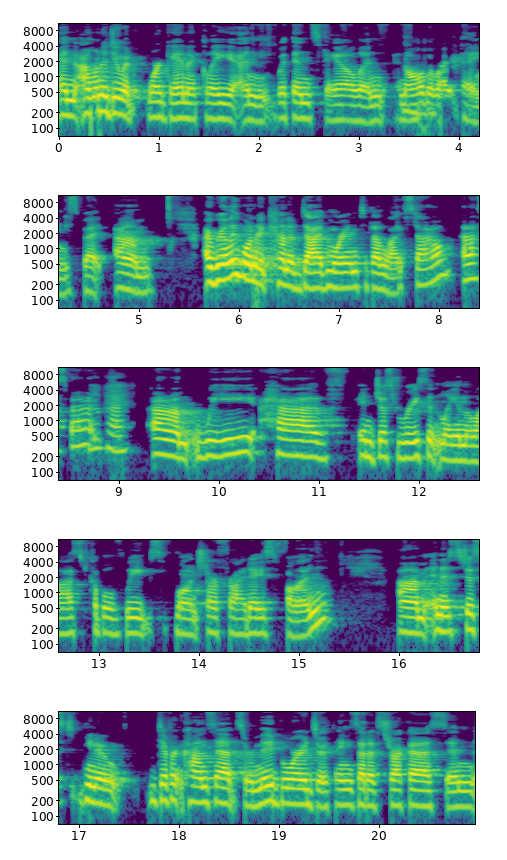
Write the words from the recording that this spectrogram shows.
and I want to do it organically and within scale and and all the mm-hmm. right things. But um, I really want to kind of dive more into the lifestyle aspect. Okay. Um, we have, in just recently, in the last couple of weeks, launched our Fridays Fun, um, and it's just you know different concepts or mood boards or things that have struck us and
